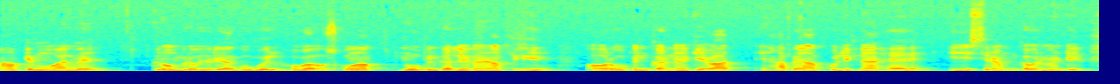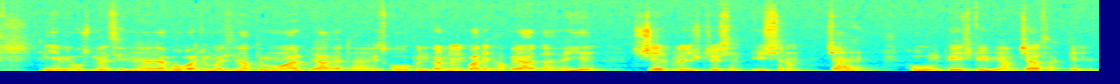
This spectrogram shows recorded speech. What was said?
आपके मोबाइल में क्रोम ब्राउज़र या गूगल होगा, उसको आप ओपन कर लेना है आपके लिए। और ओपन करने के बाद यहाँ पे आपको लिखना है, ई श्रम गवर्नमेंट ये भी उस मैसेज में आया होगा, जो मैसेज आपके मोबाइल पे आया था। इसको ओपन करने के बाद यहाँ पे आता है ये सेल्फ रजिस्ट्रेशन ई श्रम चाहे होम पेज पे भी आप जा सकते हैं।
